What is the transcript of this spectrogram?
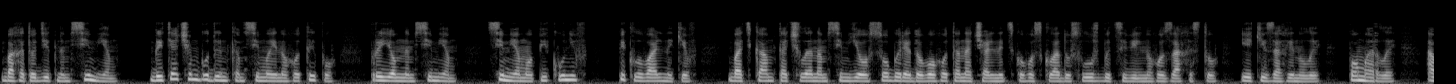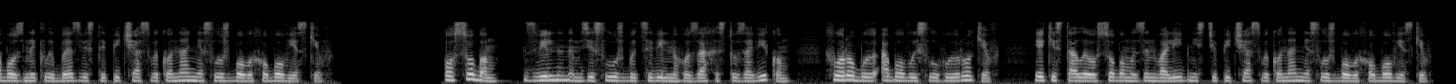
багатодітним сім'ям, дитячим будинкам сімейного типу, прийомним сім'ям, сім'ям опікунів, піклувальників, батькам та членам сім'ї особи рядового та начальницького складу служби цивільного захисту, які загинули, померли або зникли безвісти під час виконання службових обов'язків. Особам, звільненим зі служби цивільного захисту за віком, хворобою або вислугою років, які стали особами з інвалідністю під час виконання службових обов'язків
